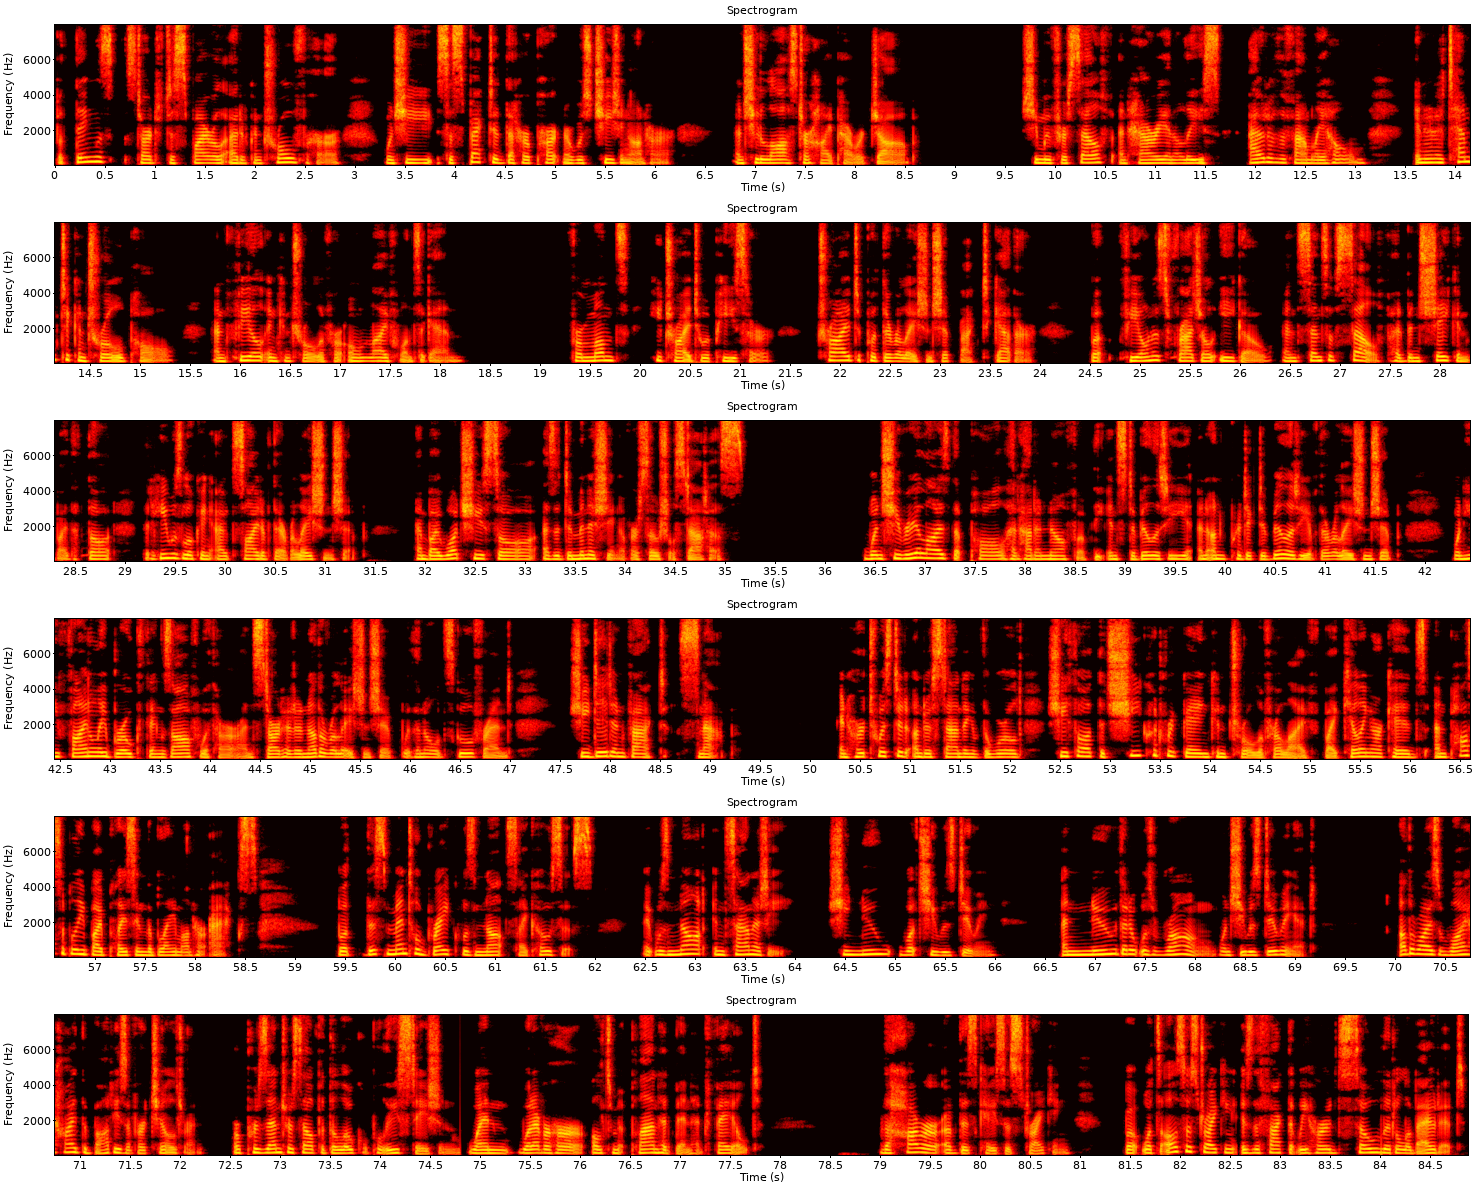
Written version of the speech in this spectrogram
But things started to spiral out of control for her when she suspected that her partner was cheating on her, and she lost her high powered job. She moved herself and Harry and Elise out of the family home in an attempt to control Paul and feel in control of her own life once again. For months, he tried to appease her, tried to put their relationship back together, but Fiona's fragile ego and sense of self had been shaken by the thought that he was looking outside of their relationship, and by what she saw as a diminishing of her social status. When she realized that Paul had had enough of the instability and unpredictability of their relationship, when he finally broke things off with her and started another relationship with an old school friend, she did in fact snap. In her twisted understanding of the world, she thought that she could regain control of her life by killing her kids and possibly by placing the blame on her ex. But this mental break was not psychosis. It was not insanity. She knew what she was doing and knew that it was wrong when she was doing it. Otherwise, why hide the bodies of her children? Or present herself at the local police station when whatever her ultimate plan had been had failed? The horror of this case is striking, but what's also striking is the fact that we heard so little about it.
